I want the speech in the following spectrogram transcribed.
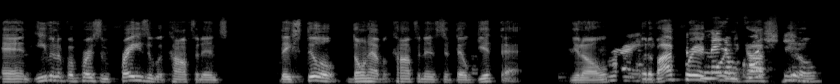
And even if a person prays it with confidence, they still don't have a confidence that they'll get that you know. Right. But if I pray according to God's will,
